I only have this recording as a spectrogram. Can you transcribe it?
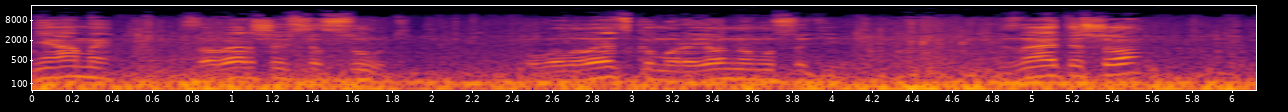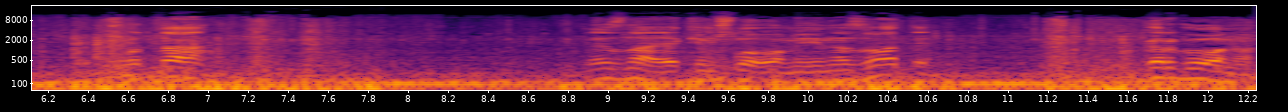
днями, завершився суд у Воловецькому районному суді. Знаєте що? Ота, не знаю, яким словом її назвати, Гаргона,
